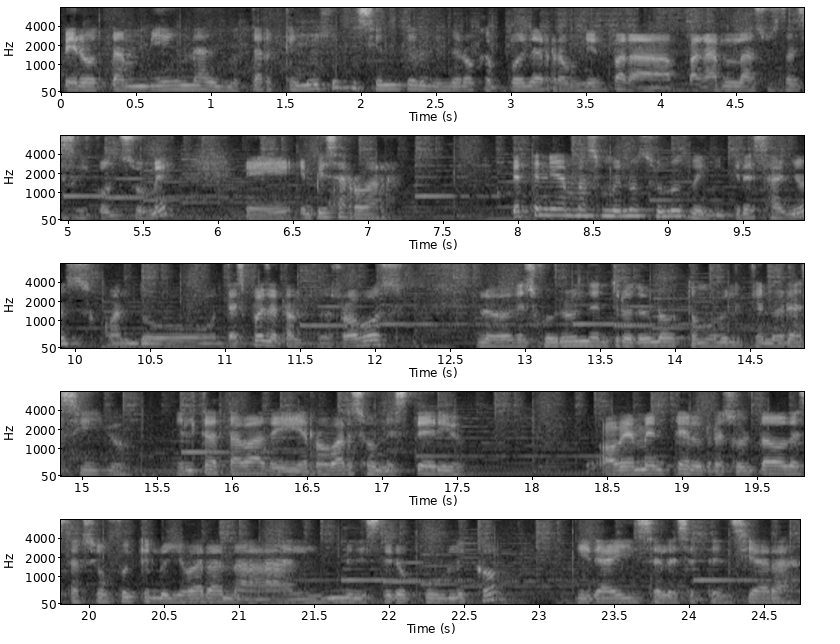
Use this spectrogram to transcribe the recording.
pero también al notar que no es suficiente el dinero que puede reunir para pagar las sustancias que consume, eh, empieza a robar. Ya tenía más o menos unos 23 años cuando, después de tantos robos, lo descubrieron dentro de un automóvil que no era suyo. Él trataba de robarse un estéreo. Obviamente el resultado de esta acción fue que lo llevaran al Ministerio Público y de ahí se le sentenciara.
